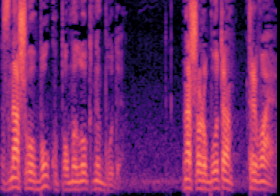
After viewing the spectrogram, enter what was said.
З нашого боку помилок не буде. Наша робота триває.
